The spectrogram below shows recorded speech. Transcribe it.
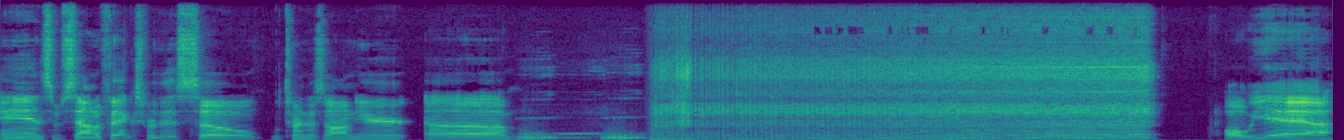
and some sound effects for this, so we'll turn this on here. Uh, Oh yeah.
